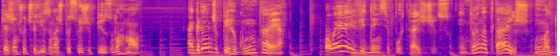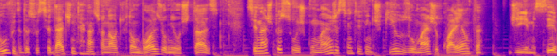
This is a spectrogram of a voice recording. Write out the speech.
que a gente utiliza nas pessoas de peso normal. A grande pergunta é: qual é a evidência por trás disso? Então ela traz uma dúvida da Sociedade Internacional de Trombose e Homeostase se nas pessoas com mais de 120 quilos ou mais de 40 de IMC,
